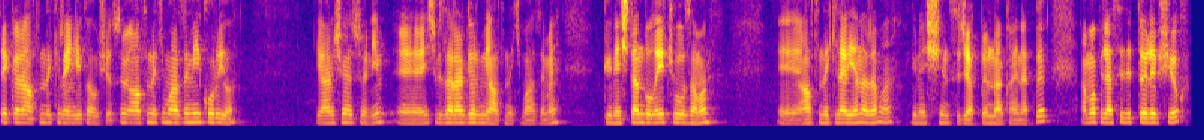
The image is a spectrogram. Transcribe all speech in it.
Tekrar altındaki renge kavuşuyorsun. Ve altındaki malzemeyi koruyor. Yani şöyle söyleyeyim. e, hiçbir zarar görmüyor altındaki malzeme. Güneşten dolayı çoğu zaman e, altındakiler yanar ama güneşin sıcaklığından kaynaklı. Ama plastik dipte öyle bir şey yok.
